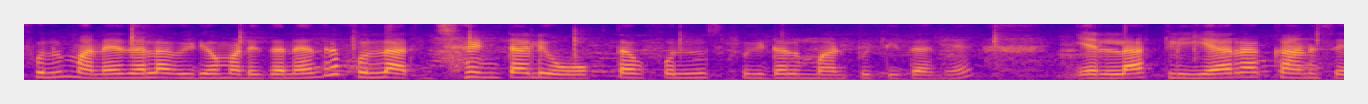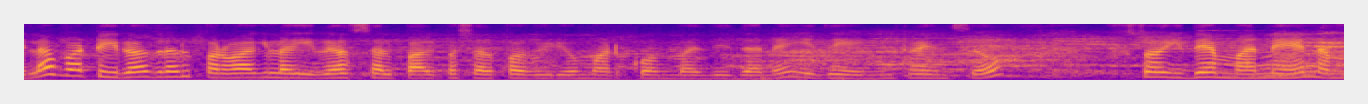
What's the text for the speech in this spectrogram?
ಫುಲ್ ಮನೆಯದೆಲ್ಲ ವಿಡಿಯೋ ಮಾಡಿದ್ದಾನೆ ಅಂದರೆ ಫುಲ್ ಅರ್ಜೆಂಟಲ್ಲಿ ಹೋಗ್ತಾ ಫುಲ್ ಸ್ಪೀಡಲ್ಲಿ ಮಾಡಿಬಿಟ್ಟಿದ್ದಾನೆ. ಎಲ್ಲ ಕ್ಲಿಯರಾಗಿ ಕಾಣಿಸಿಲ್ಲ ಬಟ್ ಇರೋದ್ರಲ್ಲಿ ಪರವಾಗಿಲ್ಲ, ಇರೋ ಸ್ವಲ್ಪ ಅಲ್ಪ ಸ್ವಲ್ಪ ವಿಡಿಯೋ ಮಾಡ್ಕೊಂಡು ಬಂದಿದ್ದಾನೆ. ಇದೇ ಎಂಟ್ರೆನ್ಸು ಸೊ ಇದೇ ಮನೆ, ನಮ್ಮ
